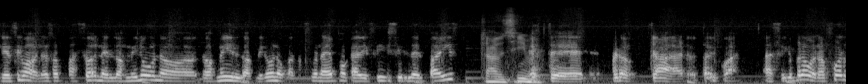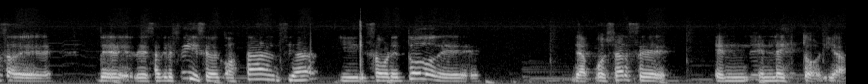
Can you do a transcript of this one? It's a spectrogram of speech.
que encima bueno, eso pasó en el 2001, 2000, 2001, cuando fue una época difícil del país, Claro, encima. este, pero claro, tal cual. Así que, pero bueno, fuerza de, de- de sacrificio, de constancia y sobre todo de, de apoyarse en, en la historia.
